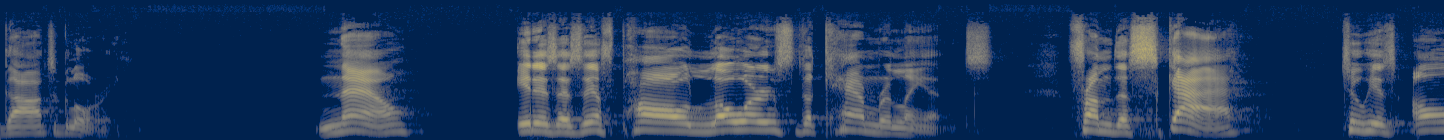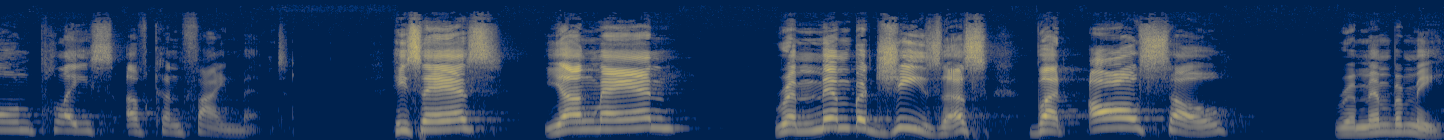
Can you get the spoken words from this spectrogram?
God's glory. Now, it is as if Paul lowers the camera lens from the sky to his own place of confinement. He says, Young man, remember Jesus, but also remember me.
